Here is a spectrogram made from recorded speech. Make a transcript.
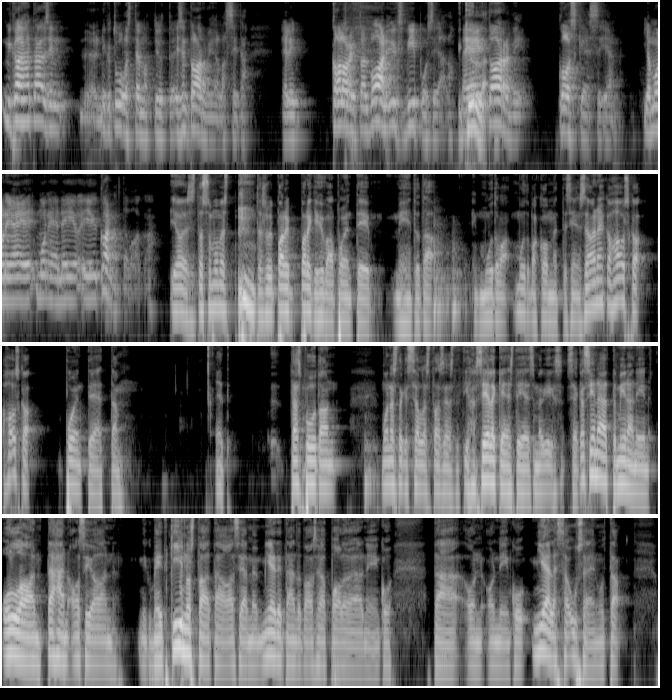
mikä on ihan täysin niin kuin tuulastemmattu juttu, ei sen tarvi olla sitä. Eli kalorit on vaan yksi vipu siellä. Me Kyllä. ei tarvi koskea siihen. Ja monia ei, monia ei, ei ole kannattavaakaan. Joo, ja siis tuossa mun mielestä tässä oli pari, parikin hyvää pointtia, mihin tota, niin muutama, muutama kommentti siinä. Se on ehkä hauska, hauska pointti, että, että tässä puhutaan monestakin sellaista asiasta, että ihan selkeästi esimerkiksi sekä sinä että minä niin ollaan tähän asiaan niin kuin meitä kiinnostaa tämä asia, me mietitään tätä asiaa paljon ja niin kuin, tämä on, on niin kuin mielessä usein, mutta,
